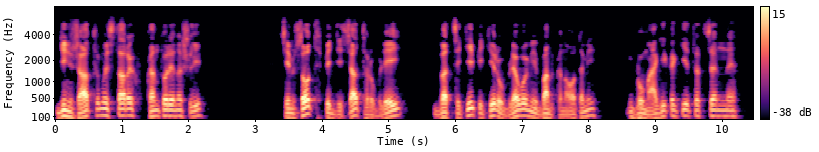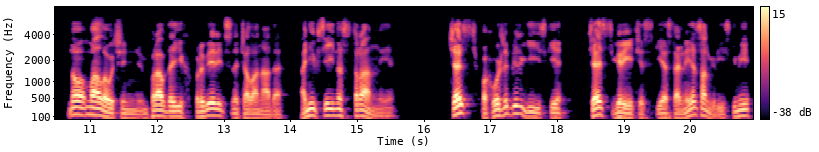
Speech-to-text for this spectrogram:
Деньжат мы старых в конторе нашли. — 750 рублей 25-рублевыми банкнотами, бумаги какие-то ценные, но мало очень, правда, их проверить сначала надо, они все иностранные. Часть, похоже, бельгийские, часть греческие, остальные с английскими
